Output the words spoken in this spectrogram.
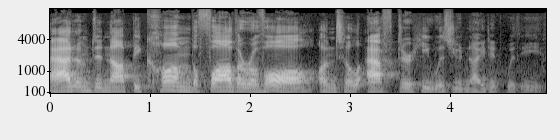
Adam did not become the father of all until after he was united with Eve.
